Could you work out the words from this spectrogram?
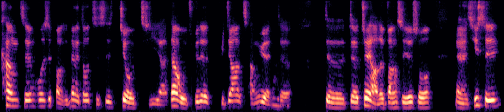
抗争或是保存那个都只是救急啊，但我觉得比较长远的的的最好的方式就是说，呃，其实。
